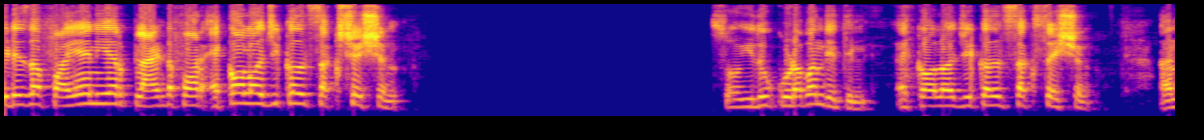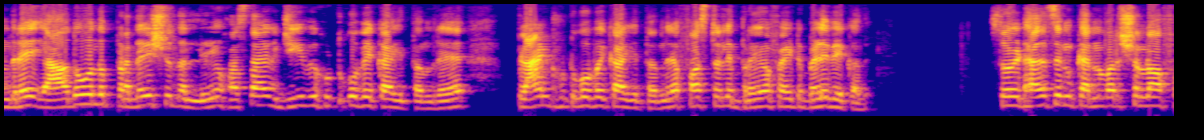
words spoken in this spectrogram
it is a so plant for ecological succession. So ಇದು ಕೂಡ ಬಂದಿತ್ತು ಇಲ್ಲಿ. ಎಕಾಲಜಿಕಲ್ ಸಕ್ಸೆಷನ್ ಅಂದ್ರೆ ಯಾವುದೋ ಒಂದು ಪ್ರದೇಶದಲ್ಲಿ ಹೊಸದಾಗಿ ಜೀವಿ ಹುಟ್ಕೋಬೇಕಾಗಿತ್ತಂದ್ರೆ ಪ್ಲಾಂಟ್ ಹುಟ್ಕೋಬೇಕಾಗಿತ್ತಂದ್ರೆ ಫಸ್ಟ್ ಅಲ್ಲಿ ಬ್ರಯೋಫೈಟ್ ಬೆಳಿಬೇಕದು. So it helps in conversion of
